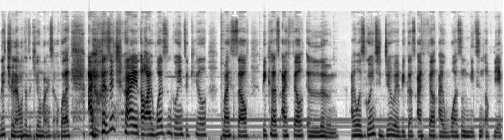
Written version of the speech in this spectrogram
literally, I wanted to kill myself, but like, I wasn't trying or I wasn't going to kill myself because I felt alone. I was going to do it because I felt I wasn't meeting up the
